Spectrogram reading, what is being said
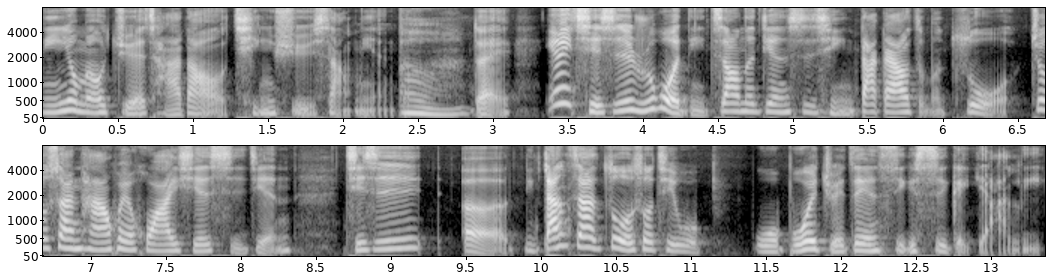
你有没有觉察到情绪上面的？嗯，对，因为其实如果你知道那件事情大概要怎么做，就算他会花一些时间，其实呃，你当时在做的时候，其实我我不会觉得这件事情是一个压力。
